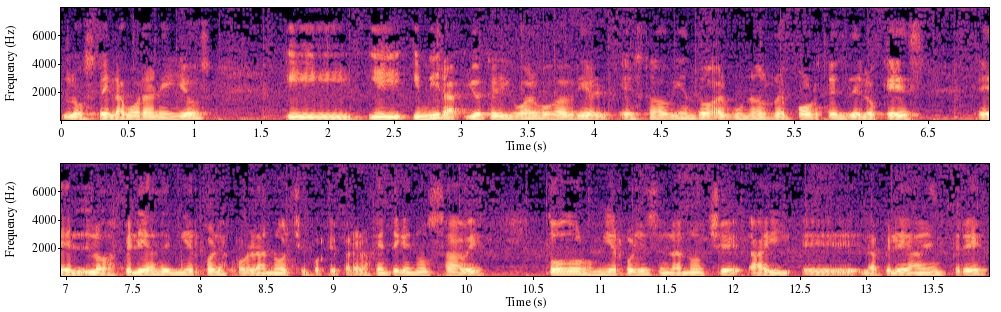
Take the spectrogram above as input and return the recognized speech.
los elaboran ellos y, y, mira, yo te digo algo, Gabriel, he estado viendo algunos reportes de lo que es eh, las peleas de miércoles por la noche, porque para la gente que no sabe, todos los miércoles en la noche hay eh, la pelea entre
